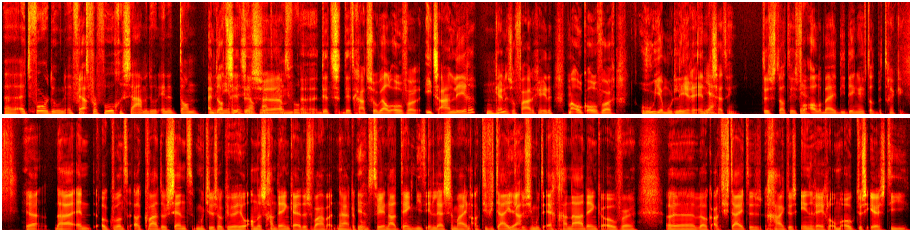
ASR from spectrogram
eh, het voordoen. En het vervolgens samen doen. En het dan En dat en zit dus, ehm, eh, dit, dit gaat zowel over iets aanleren, Mhm. kennis of vaardigheden, maar ook over hoe je moet leren in de setting. Dus dat heeft voor Ja. allebei die dingen heeft dat betrekking. Ja, nou, en ook want eh, qua docent moet je dus ook weer heel anders gaan denken. Hè. Dus waar we, nou, ja, dan Ja. komt het weer, nou, denk niet in lessen, maar in activiteiten. Ja. Dus je moet echt gaan nadenken over eh, welke activiteiten ga ik dus inregelen. Om ook dus eerst die,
